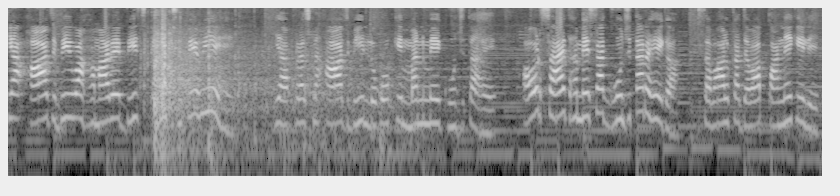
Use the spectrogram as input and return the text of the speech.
क्या आज भी वह हमारे बीच कहीं छुपे हुए हैं? यह प्रश्न आज भी लोगों के मन में गूंजता है और शायद हमेशा गूंजता रहेगा। सवाल का जवाब पाने के लिए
